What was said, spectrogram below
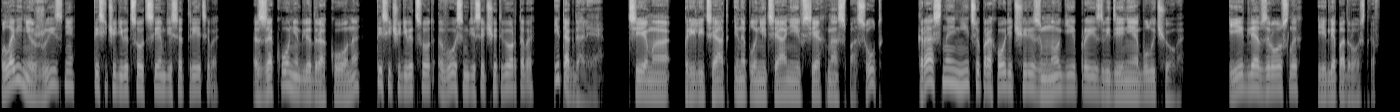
половине жизни 1973 законе для дракона 1984 и так далее. Тема «Прилетят инопланетяне и всех нас спасут» красной нитью проходит через многие произведения Булычева и для взрослых, и для подростков.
